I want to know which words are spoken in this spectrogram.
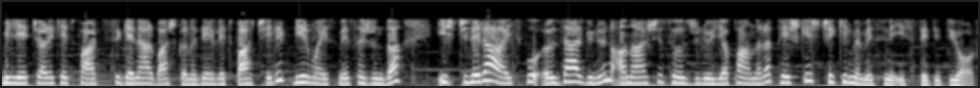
Milliyetçi Hareket Partisi Genel Başkanı Devlet Bahçeli 1 Mayıs mesajında işçilere ait bu özel günün anarşi sözcülüğü yapanlara peşkeş çekilmemesini istedi diyor.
